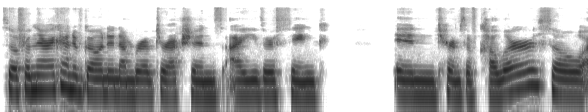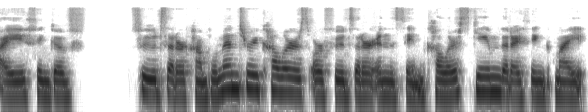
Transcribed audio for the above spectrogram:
So from there, I kind of go in a number of directions. I either think in terms of color. So I think of foods that are complementary colors or foods that are in the same color scheme that I think might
